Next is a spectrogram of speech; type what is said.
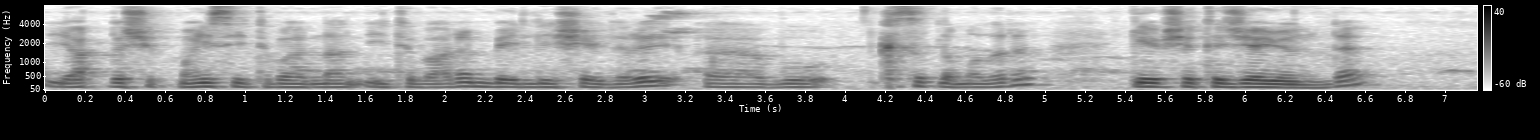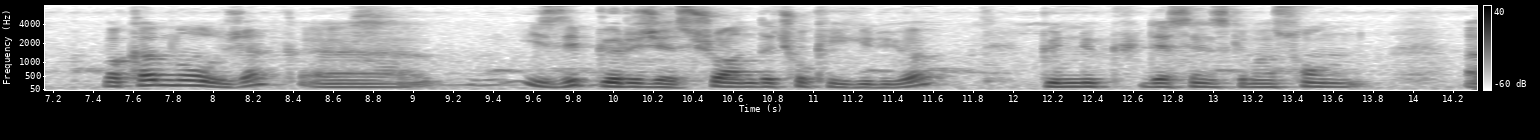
yaklaşık Mayıs itibarinden itibaren belli şeyleri e, bu kısıtlamaları gevşeteceği yönünde. Bakalım ne olacak? Ee, izleyip göreceğiz. Şu anda çok iyi gidiyor. Günlük deseniz ki ben son e,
